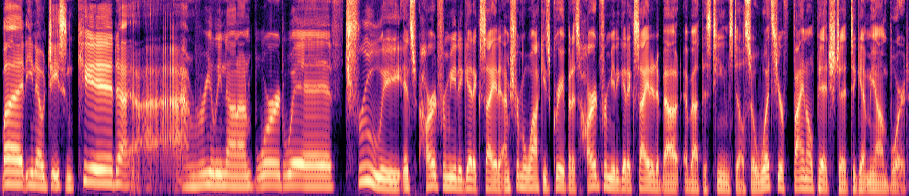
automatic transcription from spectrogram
But, you know, Jason Kidd, I, I'm really not on board with. Truly, it's hard for me to get excited. I'm sure Milwaukee's great, but it's hard for me to get excited about about this team still. So what's your final pitch to to get me on board?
